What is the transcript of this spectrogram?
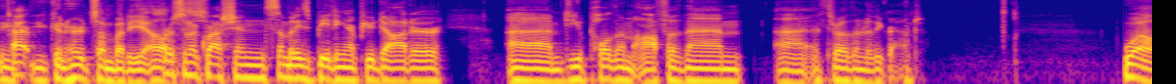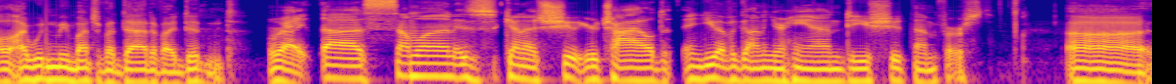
you, Uh, you can hurt somebody else. Personal question: Somebody's beating up your daughter. Um, do you pull them off of them uh, and throw them to the ground? Well, I wouldn't be much of a dad if I didn't. Right. Uh, someone is gonna shoot your child, and you have a gun in your hand. Do you shoot them first? Uh,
